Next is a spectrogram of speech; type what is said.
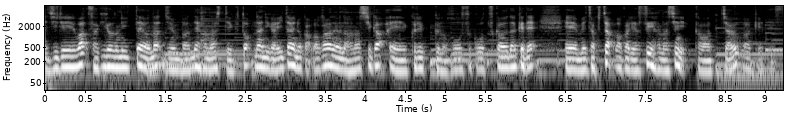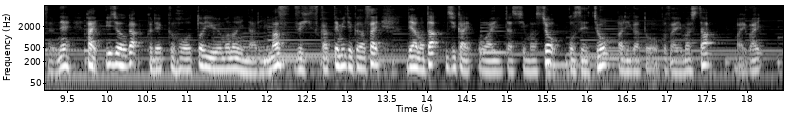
え事例は先ほどに言ったような順番で話していくと何が言いたいのかわからないような話が、えークレックの法則を使うだけで、えめちゃくちゃ分かりやすい話に変わっちゃうわけですね。はい。以上がクレックベック法というものになります。ぜひ使ってみてください。ではまた次回お会いいたしましょう。ご清聴ありがとうございました。バイバイ。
